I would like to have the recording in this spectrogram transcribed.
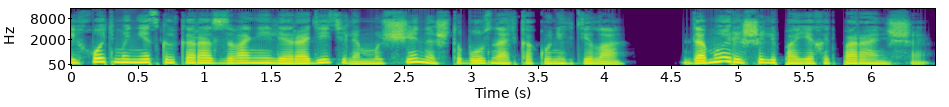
И хоть мы несколько раз звонили родителям мужчины, чтобы узнать, как у них дела, домой решили поехать пораньше.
